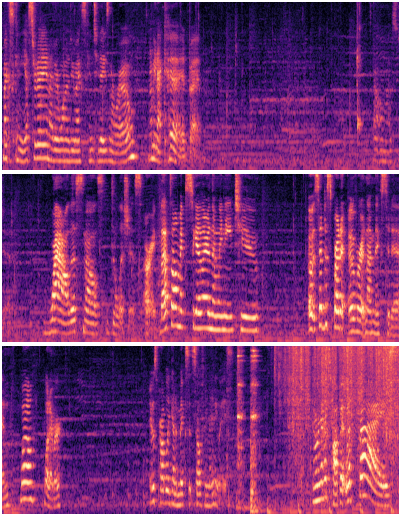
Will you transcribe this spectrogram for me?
Mexican yesterday and I didn't want to do Mexican two days in a row. I mean, I could, but I almost did. Wow, this smells delicious. All right, that's all mixed together and then we need to, oh, it said to spread it over it and I mixed it in. Well, whatever. It was probably gonna mix itself in anyways. And we're gonna top it with fries.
